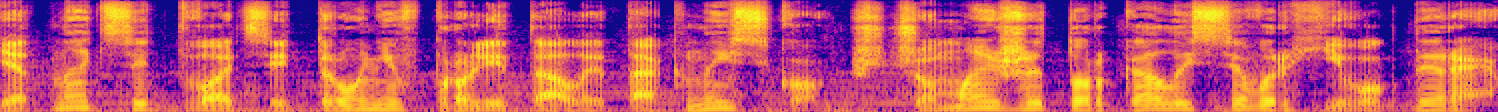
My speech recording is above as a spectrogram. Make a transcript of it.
15-20 дронів пролітали так низько, що майже торкалися верхівок дерев.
